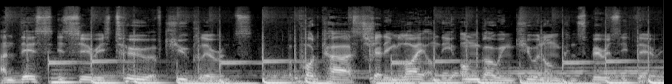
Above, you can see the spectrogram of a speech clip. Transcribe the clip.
and this is Series 2 of Q Clearance, a podcast shedding light on the ongoing QAnon conspiracy theory.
